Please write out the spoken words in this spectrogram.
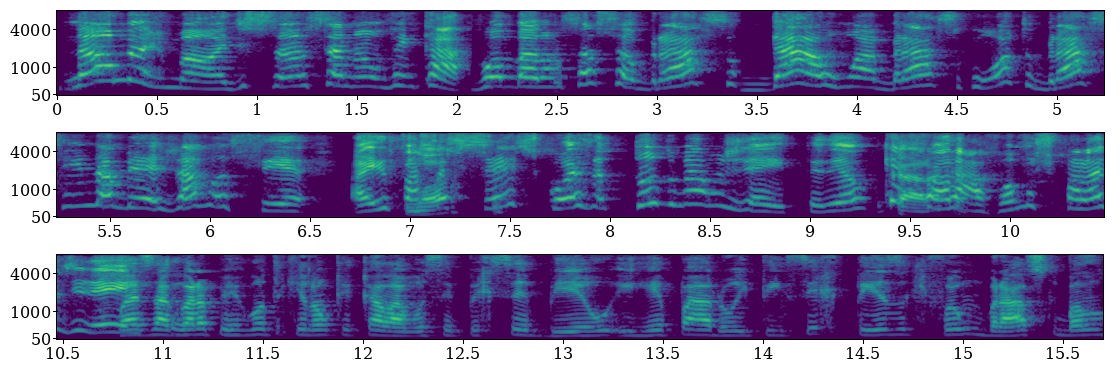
Não, meu irmão, a distância não. Vem cá, vou balançar seu braço, dar um abraço com outro braço e ainda beijar você. Aí eu faço as Nossa. três coisas, tudo do mesmo jeito, entendeu? Quer falar? Vamos falar direito. Mas agora a pergunta que não quer calar, você percebeu e reparou e tem certeza que foi um braço que balançou.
